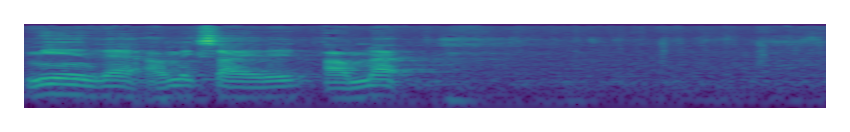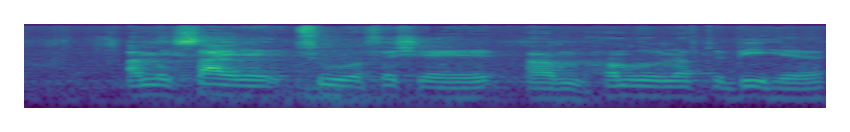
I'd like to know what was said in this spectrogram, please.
Meaning that I'm excited. I'm not. I'm excited to officiate it. I'm humble enough to be here.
